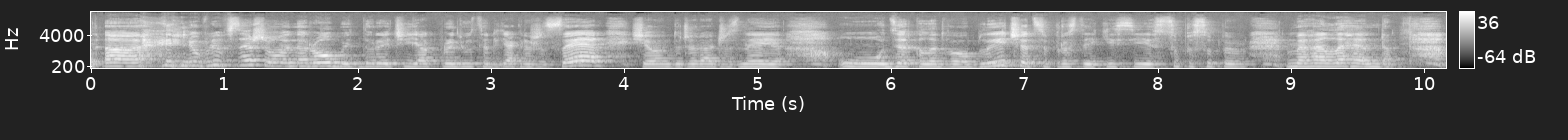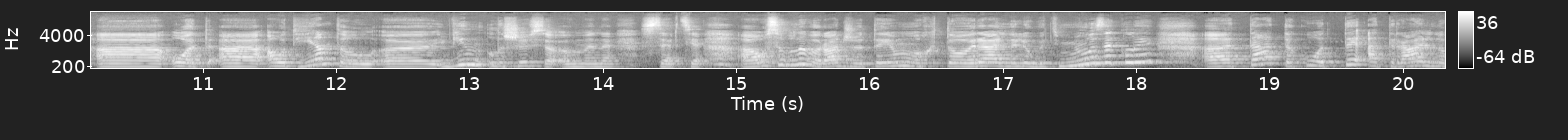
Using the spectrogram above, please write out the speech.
е, люблю все, що вона робить, до речі, як продюсер, як режисер. Ще я вам дуже раджу з нею у дзеркало два обличчя. Це просто якийсь її супер-супер мега легенда. А, от, а, от Єнтел, е, він лишився в мене в серці. А особливо раджу тим, хто реально любить мюзикли е, та таку театрально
